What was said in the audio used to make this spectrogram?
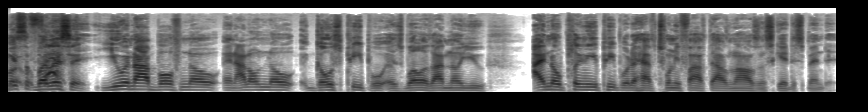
but, but listen, you and I both know, and I don't know ghost people as well as I know you. I know plenty of people that have twenty five thousand dollars and scared to spend it,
